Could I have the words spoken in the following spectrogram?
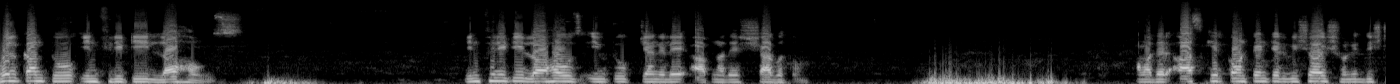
Welcome to infinity law house infinity law house YouTube চ্যানেলে আপনাদের স্বাগতম। আমাদের আজকের কন্টেন্টের বিষয় সুনির্দিষ্ট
